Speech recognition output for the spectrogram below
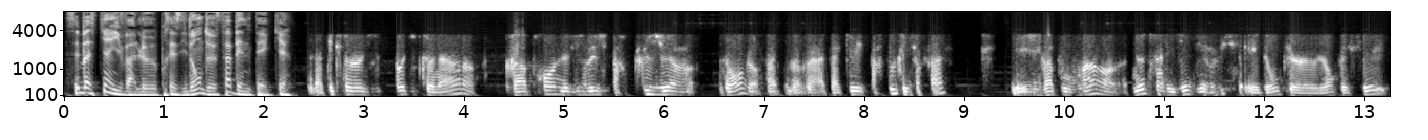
Sébastien Iva, le président de Fabentech. La technologie polyclonale va prendre le virus par plusieurs angles, enfin, va attaquer par toutes les surfaces et va pouvoir neutraliser le virus et donc euh, l'empêcher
